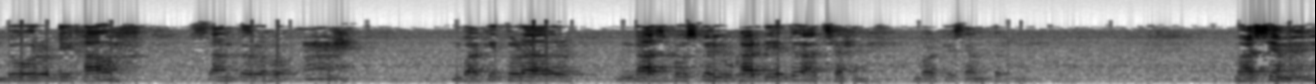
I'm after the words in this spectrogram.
दो रोटी खाओ, शांत रहो। बाकी थोड़ा अगर घास भूस कहीं उखाड़ दिए तो अच्छा है, बाकी शांत रहो। भाष्य में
